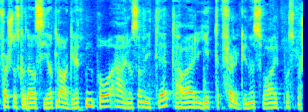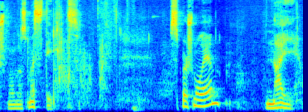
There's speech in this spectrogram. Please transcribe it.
Først skal vi da si at Lagretten på ære og samvittighet har gitt følgende svar på spørsmålene som er stilt. Spørsmål 1 nei.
